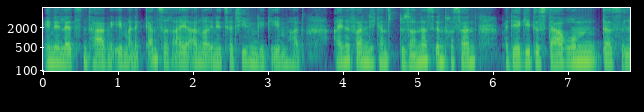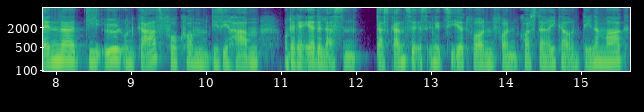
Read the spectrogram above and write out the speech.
in den letzten Tagen eben eine ganze Reihe anderer Initiativen gegeben hat. Eine fand ich ganz besonders interessant. Bei der geht es darum, dass Länder die Öl- und Gasvorkommen, die sie haben, unter der Erde lassen. Das Ganze ist initiiert worden von Costa Rica und Dänemark.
